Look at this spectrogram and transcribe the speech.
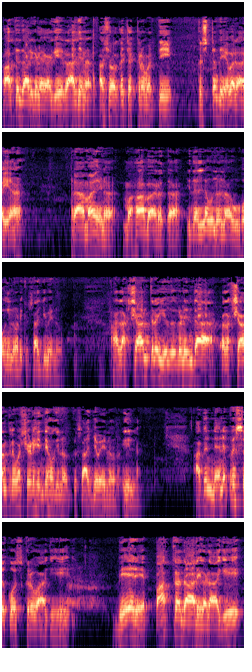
ಪಾತ್ರಧಾರಿಗಳಿಗಾಗಿ ರಾಜನ ಅಶೋಕ ಚಕ್ರವರ್ತಿ, ಕೃಷ್ಣದೇವರಾಯ, ರಾಮಾಯಣ, ಮಹಾಭಾರತ, ಇದೆಲ್ಲವನ್ನು ನಾವು ಹೋಗಿ ನೋಡಕ್ಕೆ ಸಾಧ್ಯವೇನು? ಆ ಲಕ್ಷಾಂತರ ಯುಗಗಳಿಂದ, ಲಕ್ಷಾಂತರ ವರ್ಷಗಳ ಹಿಂದೆ ಹೋಗಿ ನೋಡಕ್ಕೆ ಸಾಧ್ಯವೇನು? ಇಲ್ಲ. ಅದನ್ನು ನೆನಪಿಸೋಕ್ಕೋಸ್ಕರವಾಗಿ ಬೇರೆ ಪಾತ್ರಧಾರಿಗಳಾಗಿ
